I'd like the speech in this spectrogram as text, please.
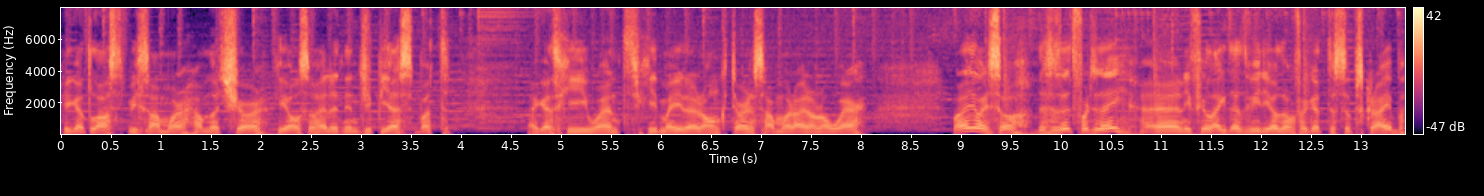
he got lost be somewhere. I'm not sure. He also had it in GPS, but I guess he went. He made a wrong turn somewhere. I don't know where. but anyway, so this is it for today. And if you like that video, don't forget to subscribe,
